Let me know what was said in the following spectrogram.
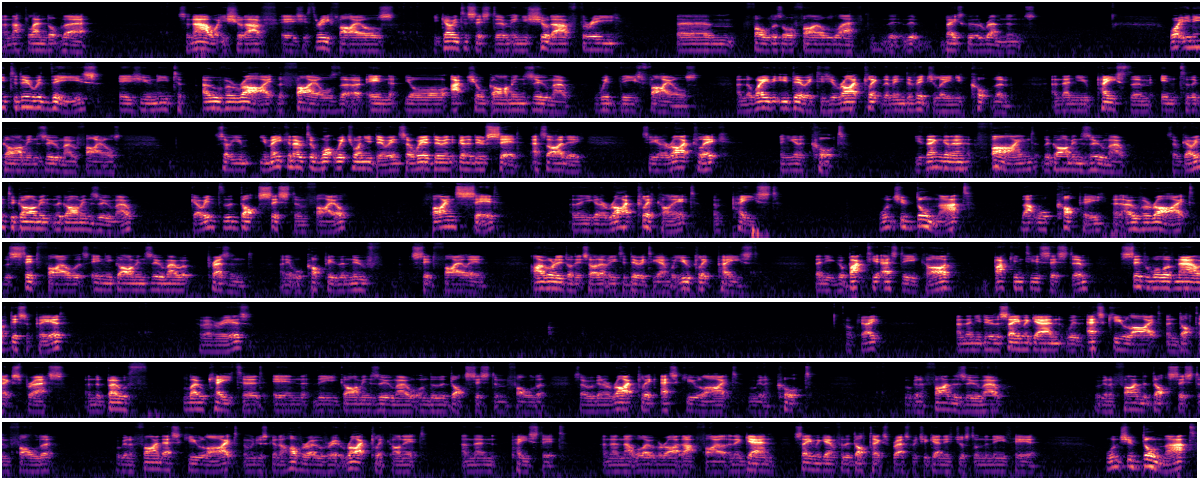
and that'll end up there. So now what you should have is your three files, you go into system and you should have three um, folders or files left, the, the, basically the remnants. What you need to do with these is you need to overwrite the files that are in your actual Garmin Zumo with these files. And the way that you do it is you right click them individually and you cut them and then you paste them into the Garmin Zumo files. So you you make a note of what which one you're doing. So we're doing going to do SID SID. So you're going to right click and you're going to cut. You're then going to find the Garmin Zumo. So go into Garmin the Garmin Zumo go into the dot system file, find SID, and then you're going to right click on it and paste. Once you've done that, that will copy and overwrite the SID file that's in your Garmin Zumo at present, and it will copy the new SID file in. I've already done it, so I don't need to do it again, but you click paste. Then you go back to your SD card, back into your system. SID will have now have disappeared whoever he is. Okay, and then you do the same again with SQLite and Dot Express, and they're both located in the Garmin Zumo under the dot system folder. So we're going to right click SQLite, we're going to cut, we're going to find the Zumo, we're going to find the dot system folder, we're going to find SQLite and we're just going to hover over it, right click on it and then paste it. And then that will overwrite that file. And again same again for the dot express which again is just underneath here. Once you've done that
